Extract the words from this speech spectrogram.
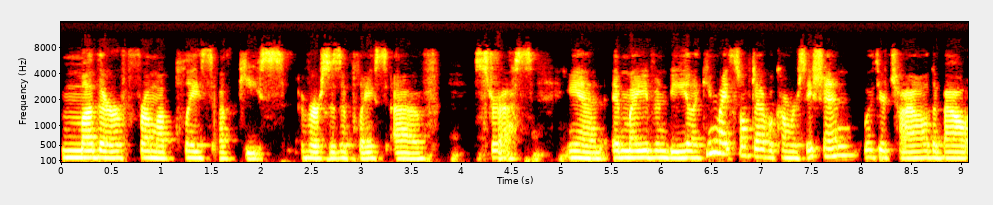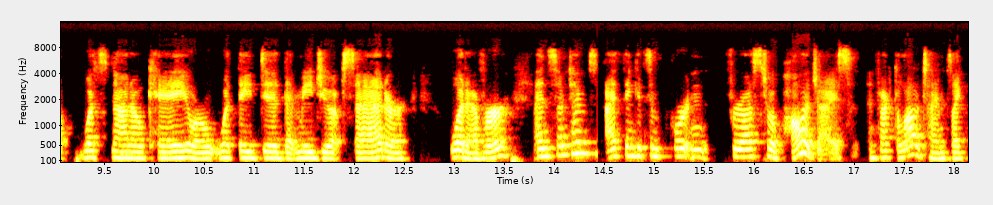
mother from a place of peace versus a place of stress. And it might even be like you might still have to have a conversation with your child about what's not okay or what they did that made you upset or whatever. And sometimes I think it's important for us to apologize. In fact, a lot of times, like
